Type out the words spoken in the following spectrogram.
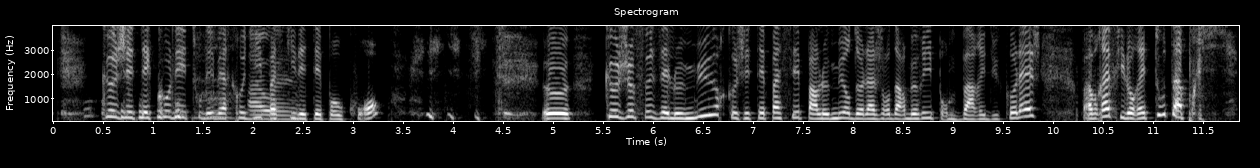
que j'étais collée tous les mercredis Ah parce qu'il n'était pas au courant, euh, que je faisais le mur, que j'étais passée par le mur de la gendarmerie pour me barrer du collège. Enfin bref, il aurait tout appris.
